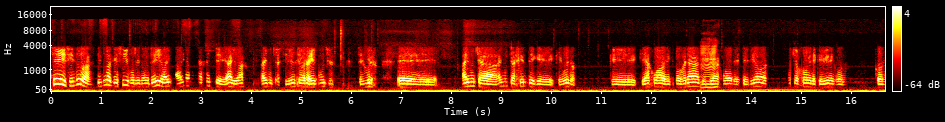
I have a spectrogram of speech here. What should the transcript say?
sí sin duda sin duda que sí porque como te digo hay, hay mucha gente ahí va hay muchas si bien se van a ir muchos seguro eh, hay mucha hay mucha gente que, que bueno que, ha jugado en equipos grandes, que ha jugado en el exterior, muchos jóvenes que vienen con, con,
